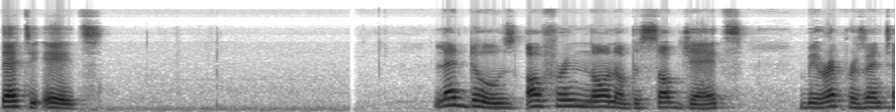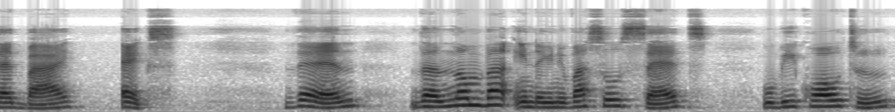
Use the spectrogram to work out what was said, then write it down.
38. Let those offering none of the subjects be represented by x. Then the number in the universal set will be equal to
